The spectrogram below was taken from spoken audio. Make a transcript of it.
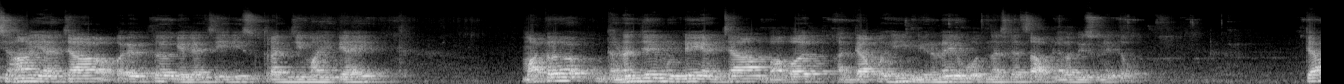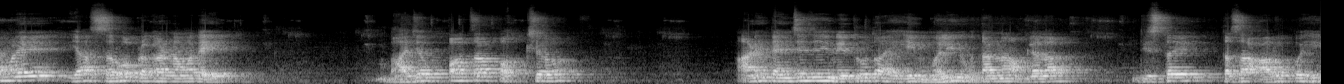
शहा यांच्यापर्यंत गेल्याची ही सूत्रांची माहिती आहे. मात्र धनंजय मुंडे यांच्या बाबत अद्यापही निर्णय होत नसल्याचं आपल्याला दिसून येतं. त्यामुळे या सर्व प्रकरणामध्ये भाजपाचा पक्ष आणि त्यांचे जे नेतृत्व आहे हे मलिन होताना आपल्याला दिसतंय तसा आरोपही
